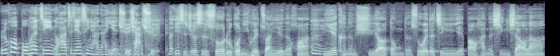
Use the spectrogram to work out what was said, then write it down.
如果不会经营的话，这件事情很难延续下去。那意思就是说，如果你会专业的话，嗯你也可能需要懂得所谓的经营，也包含了行销啦，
